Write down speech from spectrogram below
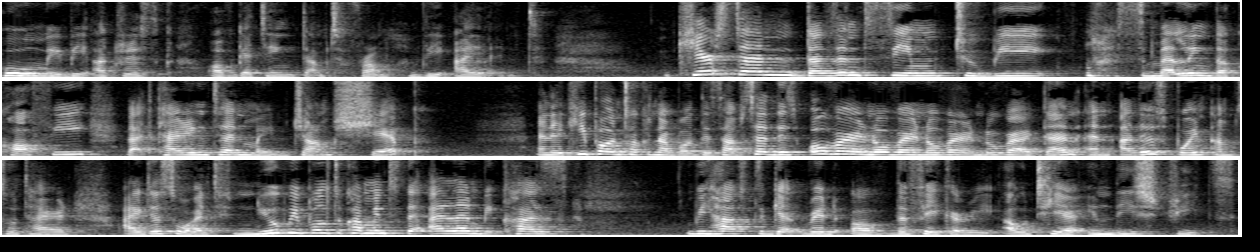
who may be at risk of getting dumped from the island. Kierstan doesn't seem to be smelling the coffee that Carrington might jump ship. And I keep on talking about this. I've said this over and over and over and over again. And at this point, I'm so tired. I just want new people to come into the island because we have to get rid of the fakery out here in these streets.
